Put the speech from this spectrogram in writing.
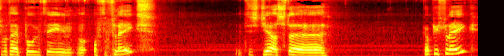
What I put in of the flakes. It is just a guppy flake.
